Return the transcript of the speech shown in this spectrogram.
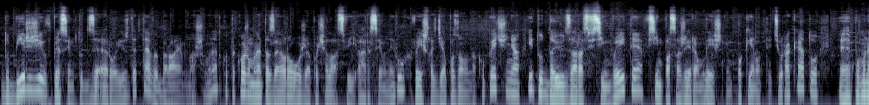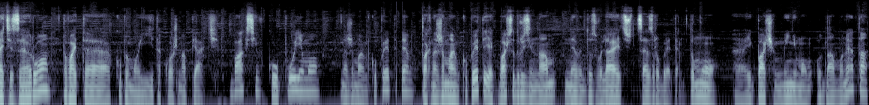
до біржі, вписуємо тут ZRO USDT, вибираємо нашу монетку. Також монета ZRO вже почала свій агресивний рух, вийшла з діапазону накопичення, і тут дають зараз всім вийти, всім пасажирам лишнім покинути цю ракету. Е, по монеті ZRO давайте купимо її також на 5 баксів, купуємо. Нажимаємо купити. Так, нажимаємо купити. Як бачите, друзі, нам не дозволяє це зробити. Тому, е, як бачимо, мінімум одна монета.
